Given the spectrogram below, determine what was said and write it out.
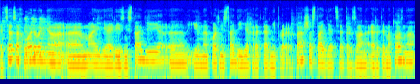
Е, Це захворювання е, має різні стадії, е, і на кожній стадії є характерні прояви. Перша стадія це так звана еретематозна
